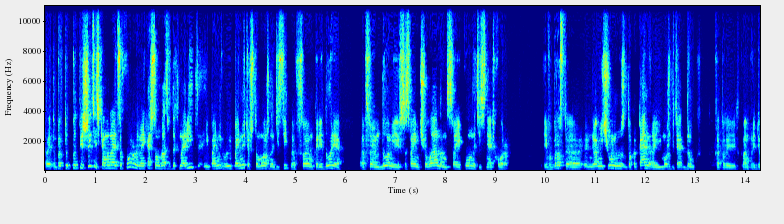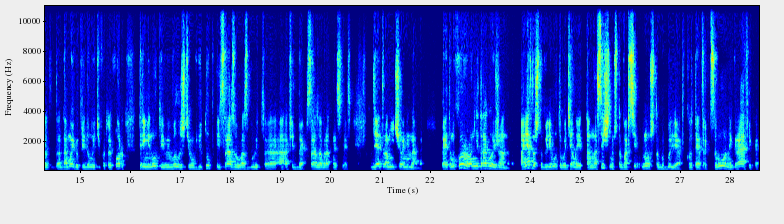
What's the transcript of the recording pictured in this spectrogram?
Поэтому подпишитесь, кому нравится хоррор, мне кажется, он вас вдохновит, и вы поймете, что можно действительно в своем коридоре, э, в своем доме, со своим чуланом, в своей комнате снять хоррор. И вы просто, вам ничего не нужно, только камера и, может быть, друг, который к вам придет домой, вы придумаете крутой хоррор, три минуты, и вы выложите его в YouTube, и сразу у вас будет э, а, фидбэк, сразу обратная связь. Для этого вам ничего не надо. Поэтому хоррор, он недорогой жанр. Понятно, что Голливуд его делает там насыщенным, чтобы, все, ну, чтобы были крутые аттракционы, графика,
